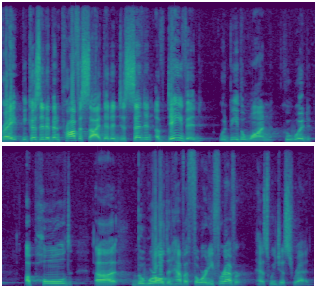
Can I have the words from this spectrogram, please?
right? Because it had been prophesied that a descendant of David would be the one who would uphold uh, the world and have authority forever, as we just read.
